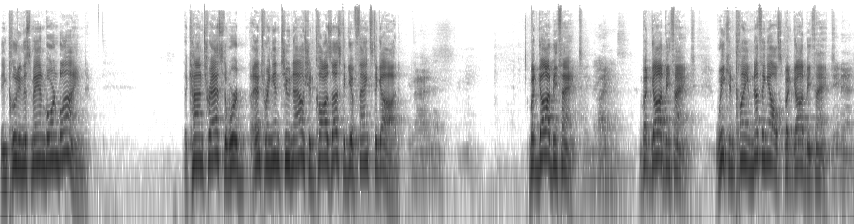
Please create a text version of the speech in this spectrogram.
including this man born blind. The contrast the word entering into now should cause us to give thanks to God. Amen. But God be thanked. But God be thanked. We can claim nothing else but God be thanked. Amen.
